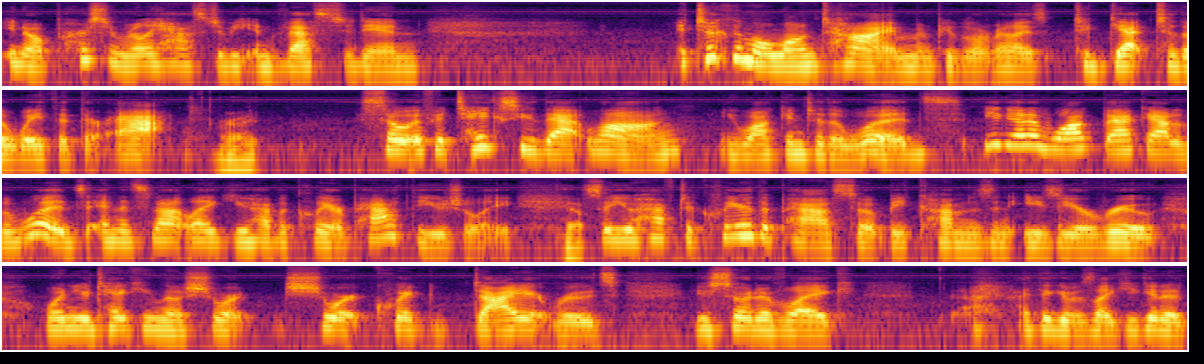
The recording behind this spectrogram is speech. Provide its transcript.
you know a person really has to be invested in it took them a long time and people don't realize to get to the weight that they're at Right. So if it takes you that long, you walk into the woods, you got to walk back out of the woods and it's not like you have a clear path usually. Yep. So you have to clear the path so it becomes an easier route. When you're taking those short short quick diet routes, you're sort of like I think it was like you get a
